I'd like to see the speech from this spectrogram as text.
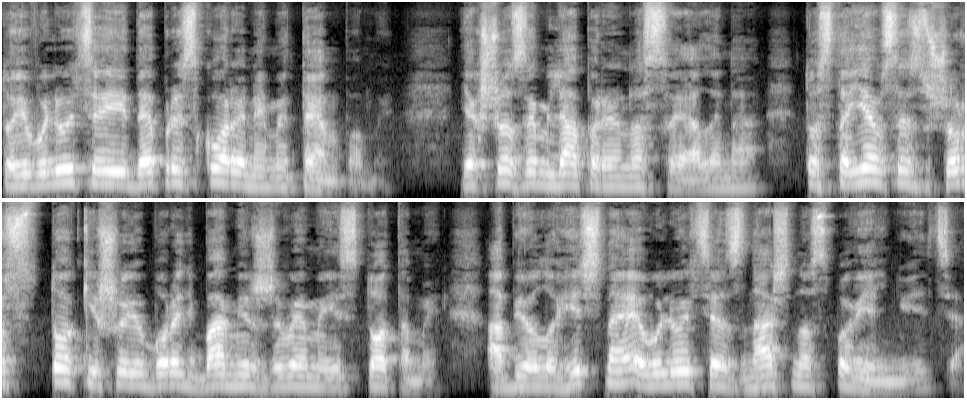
то еволюція йде прискореними темпами. Якщо земля перенаселена, то стає все жорстокішою боротьба між живими істотами, а біологічна еволюція значно сповільнюється.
